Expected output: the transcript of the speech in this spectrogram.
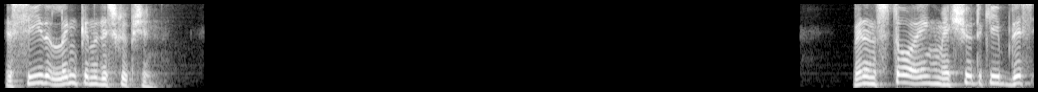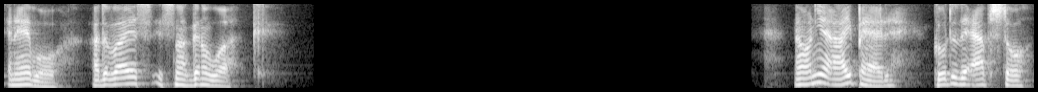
You see the link in the description. When installing, make sure to keep this enabled, otherwise it's not gonna work. Now on your iPad, go to the App Store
